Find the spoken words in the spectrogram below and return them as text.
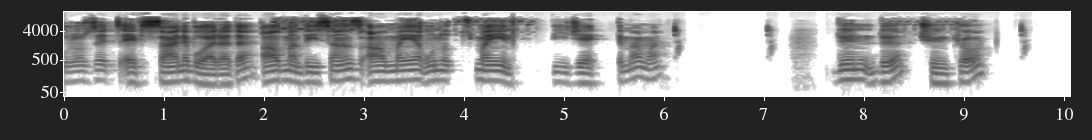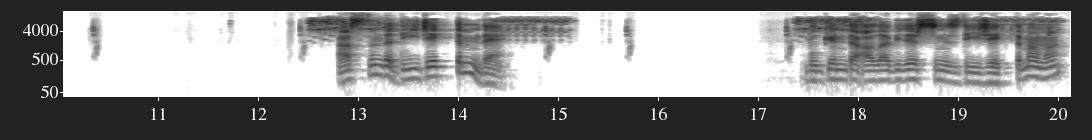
Bu rozet efsane bu arada. Almadıysanız almayı unutmayın diyecektim ama dündü çünkü o. Aslında diyecektim de bugün de alabilirsiniz diyecektim ama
